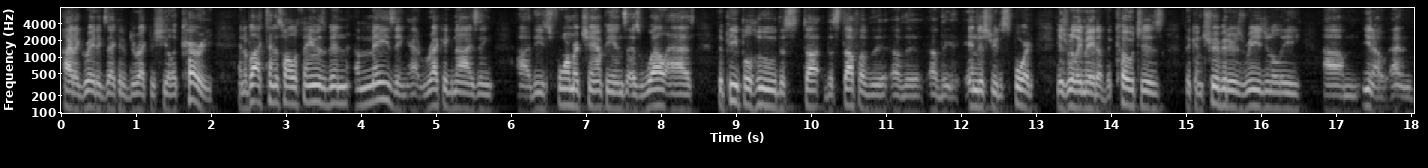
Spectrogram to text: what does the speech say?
hired a great executive director, Sheila Curry. And the Black Tennis Hall of Fame has been amazing at recognizing uh, these former champions as well as the people who the stuff the stuff of the of the of the industry, the sport is really made of the coaches, the contributors regionally, um, you know, and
